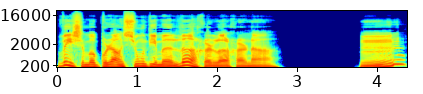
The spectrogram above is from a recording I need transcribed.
为什么不让兄弟们乐呵乐呵呢？”嗯，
